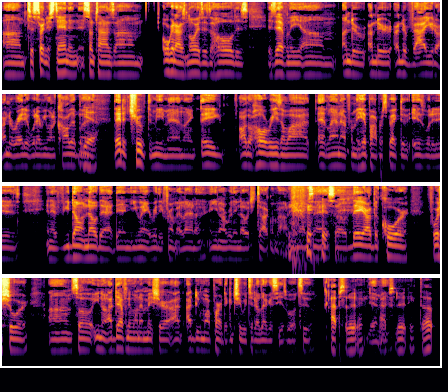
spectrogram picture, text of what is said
um, to a certain extent, and, and sometimes um, organized noise as a whole is is definitely um, under under undervalued or underrated, whatever you want to call it. But Yeah. they the truth to me, man. Like they are the whole reason why Atlanta, from a hip hop perspective, is what it is. And if you don't know that, then you ain't really from Atlanta, and you don't really know what you're talking about. You know what I'm saying? so they are the core for sure. Um, so you know, I definitely want to make sure I, I do my part to contribute to their legacy as well too. Absolutely. Yeah, man. Absolutely. Dope.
